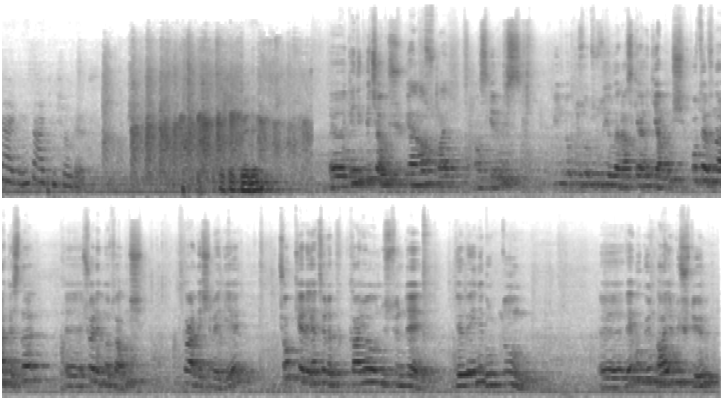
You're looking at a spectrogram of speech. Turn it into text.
Sergimizi açmış oluyoruz. Teşekkür ederim. Ee, Gedikli Çavuş yani Asubay askerimiz 1930'lu yıllar askerlik yapmış. Fotoğrafın arkasına e, şöyle bir not almış. Kardeşime diye. Çok kere yatırıp kanyon üstünde göbeğini burktuğum e, ve bugün ayrı düştüğüm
